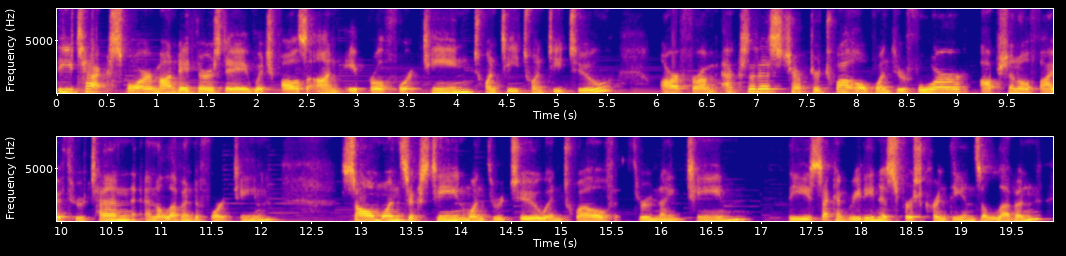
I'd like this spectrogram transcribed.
The text for Maundy, Thursday, which falls on April 14, 2022, are from Exodus chapter 12, 1 through 4, optional 5 through 10, and 11 to 14, Psalm 116, 1 through 2, and 12 through 19. The second reading is 1 Corinthians 11,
